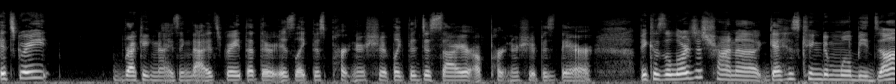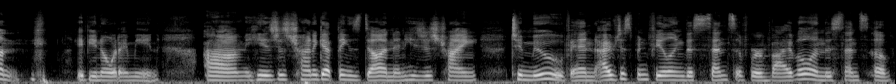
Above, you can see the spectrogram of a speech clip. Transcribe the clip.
it's great recognizing that. It's great that there is like this partnership like the desire of partnership is there because the lord's just trying to get his kingdom will be done if you know what I mean. Um, he's just trying to get things done and he's just trying to move. And I've just been feeling this sense of revival and this sense of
